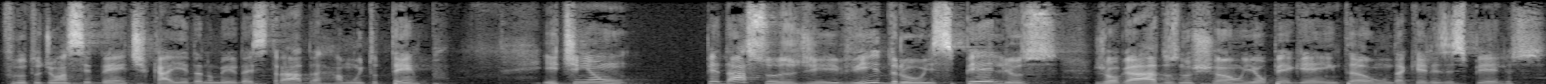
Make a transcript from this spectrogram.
fruto de um acidente, caída no meio da estrada há muito tempo. E tinham pedaços de vidro, espelhos jogados no chão, e eu peguei então um daqueles espelhos,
